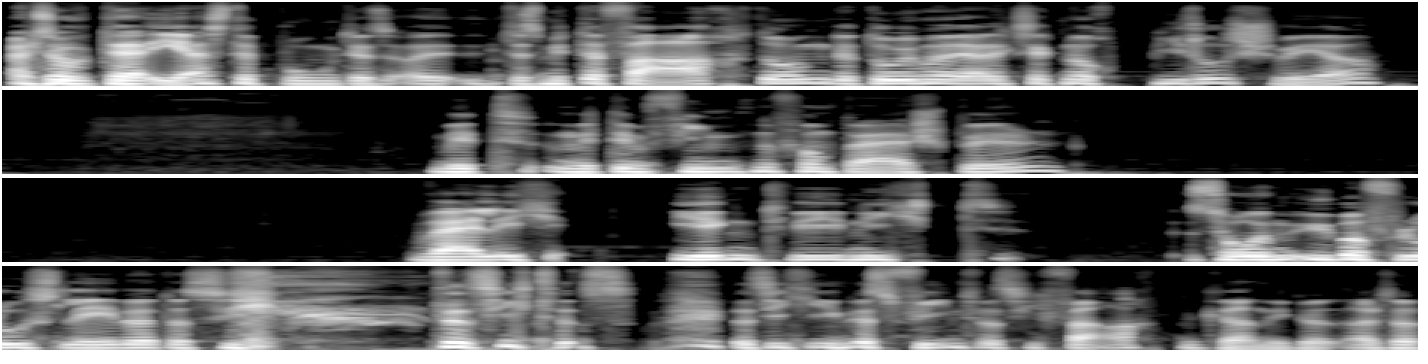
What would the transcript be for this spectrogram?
also der erste Punkt, das, das mit der Verachtung, da tue ich mir ehrlich gesagt noch ein bisschen schwer mit, mit dem Finden von Beispielen, weil ich irgendwie nicht so im Überfluss lebe, dass ich, dass ich das, dass ich irgendwas finde, was ich verachten kann. Ich, also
